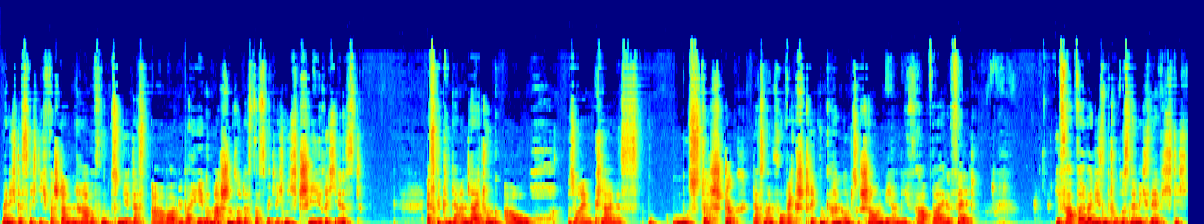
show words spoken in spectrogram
Wenn ich das richtig verstanden habe, funktioniert das aber über Hebemaschen, sodass das wirklich nicht schwierig ist. Es gibt in der Anleitung auch so ein kleines Musterstück, das man vorweg stricken kann, um zu schauen, wie einem die Farbwahl gefällt. Die Farbwahl bei diesem Tuch ist nämlich sehr wichtig.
